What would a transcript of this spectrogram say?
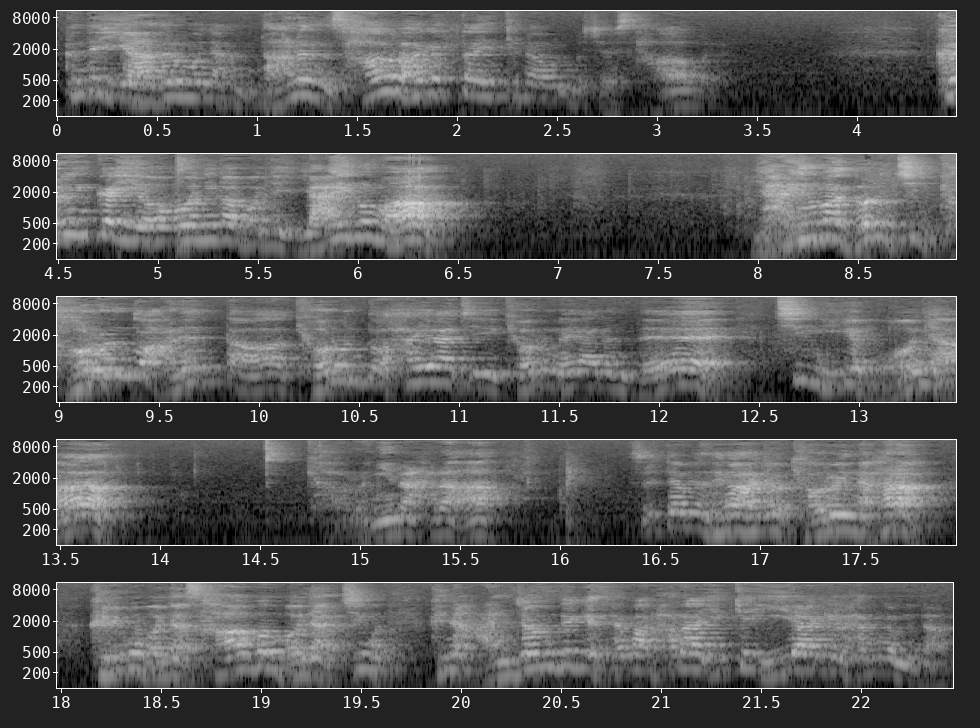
근데 이 아들은 뭐냐 나는 사업하겠다 이렇게 나오는 것이에요. 사업을. 그러니까 이 어머니가 뭐냐 야 이놈아 야 이놈아 너는 지금 결혼도 안 했다. 결혼도 해야지. 결혼해야 하는데 지금 이게 뭐냐 결혼이나 하라. 쓸데없는 생각하죠. 결혼이나 하라. 그리고 뭐냐 사업은 뭐냐 지금 그냥 안정되게 생활하라 이렇게 이야기를 하는 겁니다.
